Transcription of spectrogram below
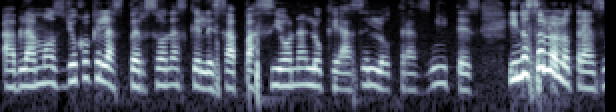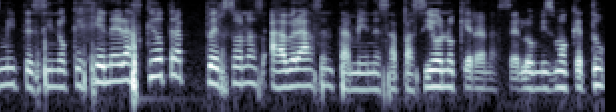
hablamos, yo creo que las personas que les apasiona lo que hacen lo transmites. Y no solo lo transmites, sino que generas que otras personas abracen también esa pasión o quieran hacer lo mismo que tú.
